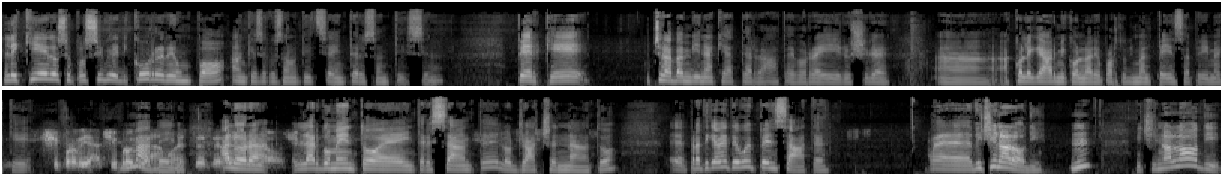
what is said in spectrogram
Le chiedo se è possibile di correre un po', anche se questa notizia è interessantissima, perché c'è la bambina che è atterrata e vorrei riuscire a, a, collegarmi con l'aeroporto di Malpensa prima che... Ci proviamo, ci proviamo. Va bene. Allora, l'argomento è interessante, l'ho già accennato. Eh, praticamente voi pensate, eh, vicino a Lodi, hm? vicino a Lodi,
